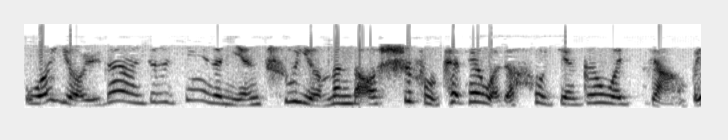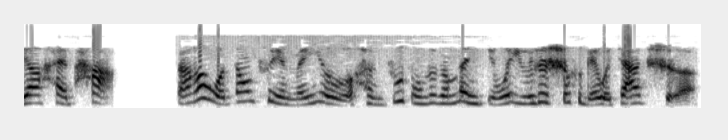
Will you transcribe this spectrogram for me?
我有一段就是今年的年初有梦到师傅拍拍我的后肩，跟我讲不要害怕。然后我当初也没有很注重这个梦境，我以为是师傅给我加持了。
